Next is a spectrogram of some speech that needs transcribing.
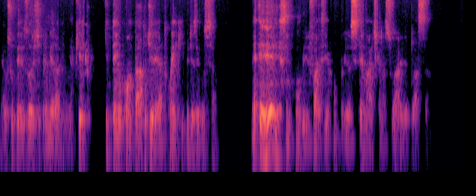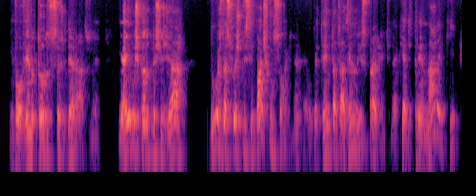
né, os supervisores de primeira linha, aquele que tem o contato direto com a equipe de execução. É ele que se incumbe de fazer a sistemática na sua área de atuação, envolvendo todos os seus liderados. Né? E aí, buscando prestigiar duas das suas principais funções. Né? O DTM está trazendo isso para a gente, né? que é de treinar a equipe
